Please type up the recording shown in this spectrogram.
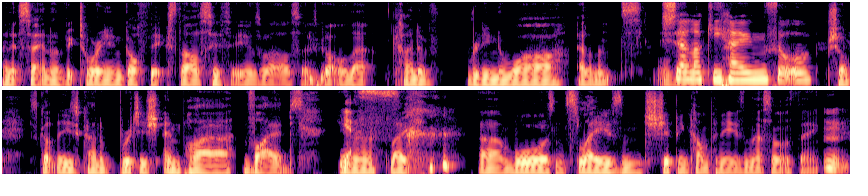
And it's set in a Victorian Gothic style city as well. So it's got all that kind of really noir elements. Sherlocky Holmes sort of. Sure. It's got these kind of British Empire vibes. You Yes. know, like uh, wars and slaves and shipping companies and that sort of thing. Mm.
